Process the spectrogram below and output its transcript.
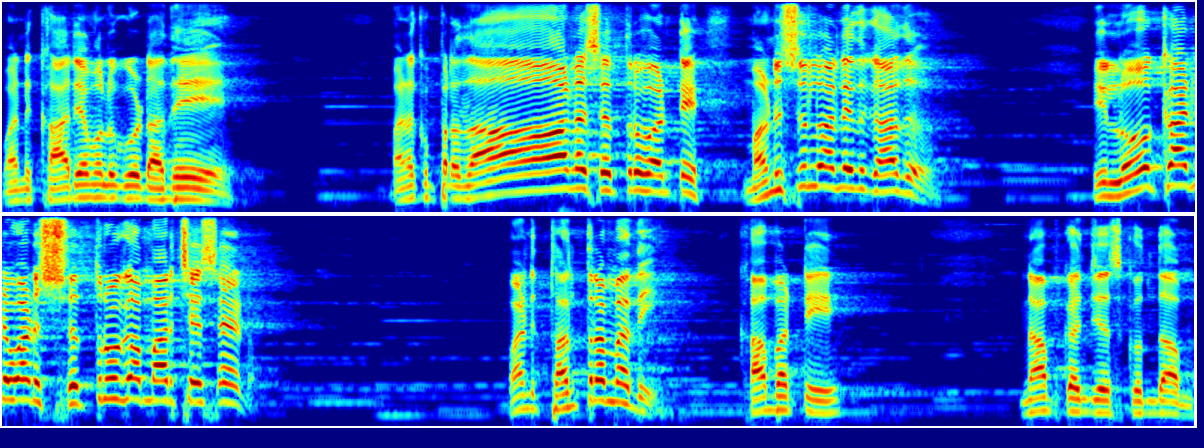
వాని కార్యములు కూడా అదే. మనకు ప్రధాన శత్రువు అంటే మనుషులు అనేది కాదు. ఈ లోకాన్ని వాడు శత్రువుగా మార్చేశాడు. వాడి తంత్రం అది. కాబట్టి జ్ఞాపకం చేసుకుందాం.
